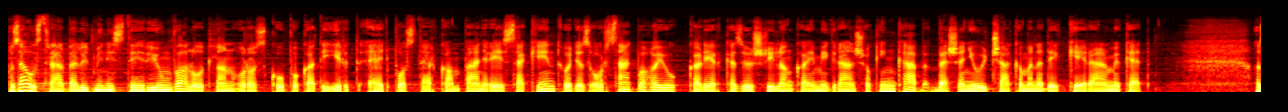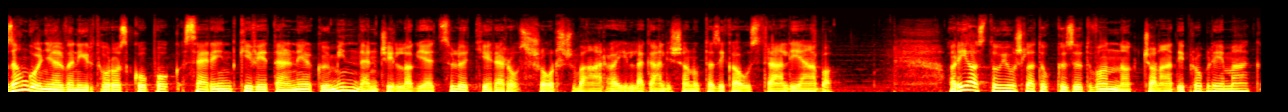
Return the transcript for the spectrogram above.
Az Ausztrál belügyminisztérium valótlan horoszkópokat írt egy poszterkampány részeként, hogy az országba hajókkal érkező sri lankai migránsok inkább be se nyújtsák a menedék kérelmüket. Az angol nyelven írt horoszkópok szerint kivétel nélkül minden csillagjegy szülöttjére rossz sors vár, ha illegálisan utazik Ausztráliába. A riasztó jóslatok között vannak családi problémák,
